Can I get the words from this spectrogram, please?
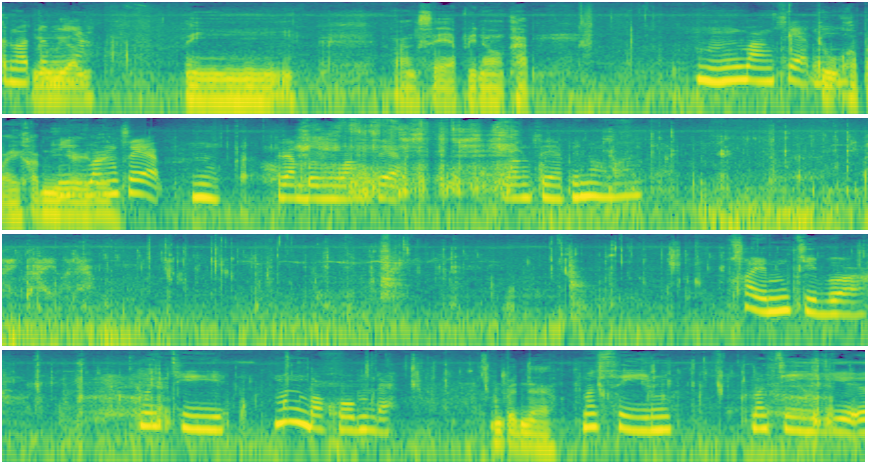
กันว่าตัวเหเมีลืยองๆนี่วางแสบพี่น้องครับอืมวางแสบจุเข้าไปคำนี้นี่ไงเลวางยแสบอืมรำเบิงวางแสบวางแสบพี่น้องวางไก่ไก่มาแล้วไข่มันจีบว่มันทีมันบอคมเด้มันเป็นไงมันสีมันสีเอ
